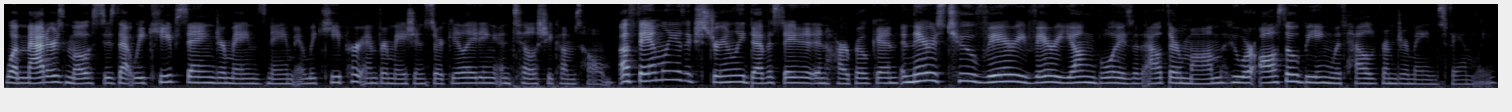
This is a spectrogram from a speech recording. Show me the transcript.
what matters most is that we keep saying Jermain's name and we keep her information circulating until she comes home. A family is extremely devastated and heartbroken, and there is two very, very young boys without their mom who are also being withheld from Jermain's family.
